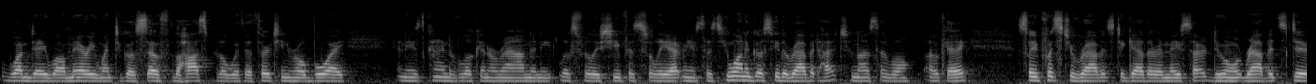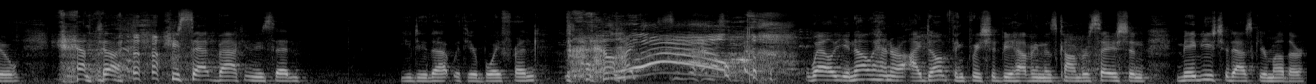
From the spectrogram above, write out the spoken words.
one day while Mary went to go sew for the hospital with a 13 year old boy. And he's kind of looking around and he looks really sheepishly at me. He says, You want to go see the rabbit hutch? And I said, Well, okay. So he puts two rabbits together and they start doing what rabbits do. And uh, he sat back and he said, You do that with your boyfriend? Wow! Well, you know, Henry, I don't think we should be having this conversation. Maybe you should ask your mother.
